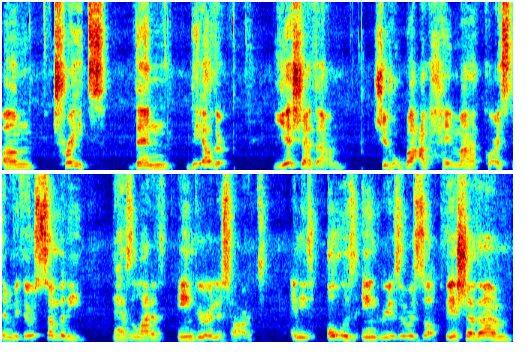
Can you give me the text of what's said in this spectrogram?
um, traits than the other. Yesh adam shehu ba'al hema There's somebody that has a lot of anger in his heart, and he's always angry as a result. Yesh adam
